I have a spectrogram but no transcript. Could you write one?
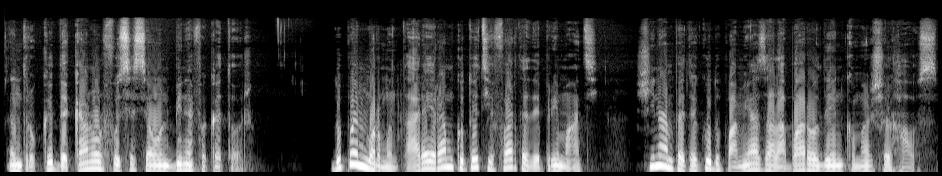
întrucât decanul fusese un binefăcător. După înmormântare, eram cu toții foarte deprimați și ne-am petrecut după amiaza la barul din Commercial House.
